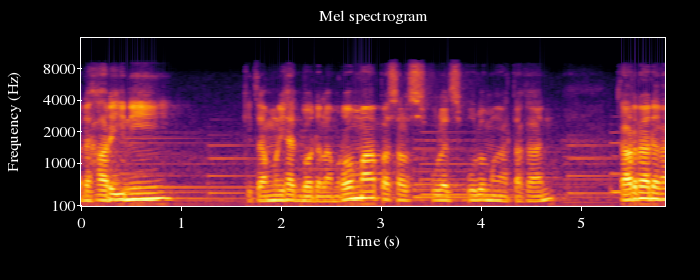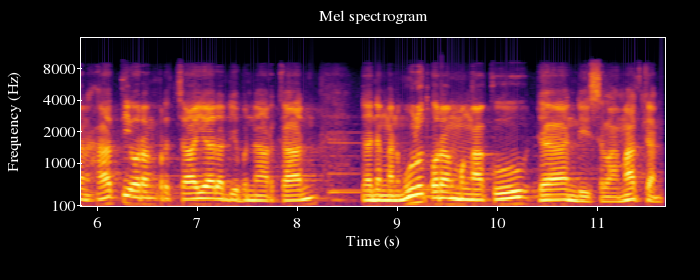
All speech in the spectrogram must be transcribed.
Pada hari ini kita melihat bahwa dalam Roma pasal 10 ayat 10 mengatakan Karena dengan hati orang percaya dan dibenarkan dan dengan mulut orang mengaku dan diselamatkan.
